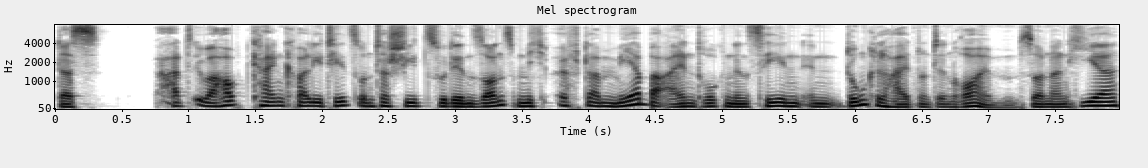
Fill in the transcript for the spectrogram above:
das hat überhaupt keinen Qualitätsunterschied zu den sonst mich öfter mehr beeindruckenden Szenen in Dunkelheit und in Räumen, sondern hier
